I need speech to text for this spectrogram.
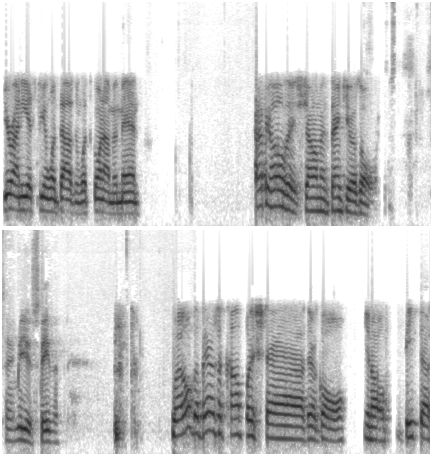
you're on ESPN 1000. What's going on, my man? Happy holidays, gentlemen. Thank you as always. Same to you, Steven. Well, the Bears accomplished uh, their goal. You know, beat the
